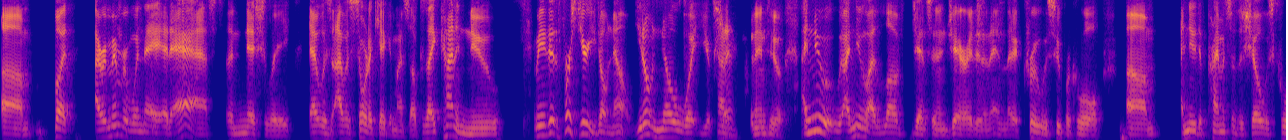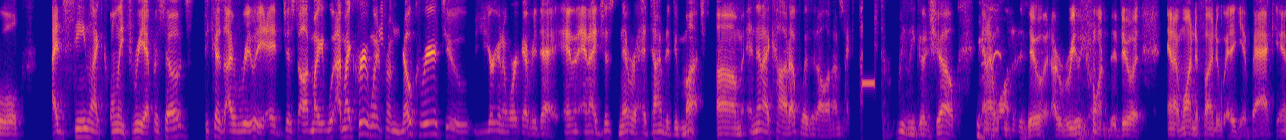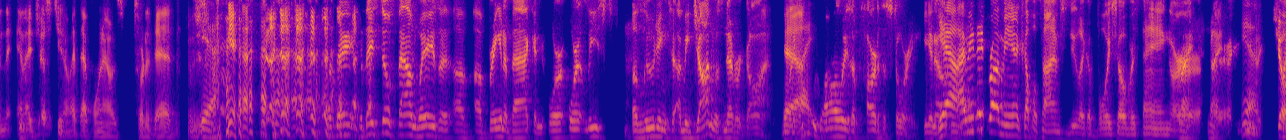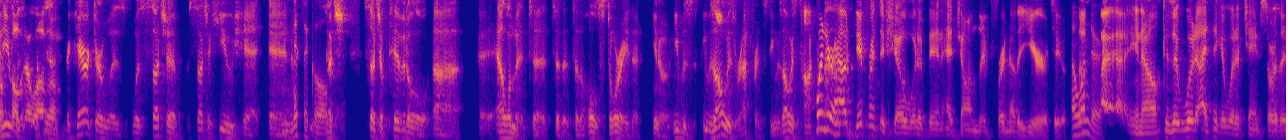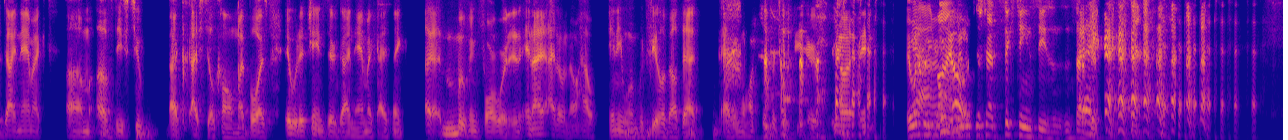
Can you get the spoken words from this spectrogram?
um, but I remember when they had asked initially, it was I was sort of kicking myself because I kind of knew. I mean, the first year you don't know. You don't know what you're kind of Sure. Into. I knew I knew I loved Jensen and Jared, and, and the crew was super cool. Um, I knew the premise of the show was cool. I'd seen like only three episodes because I really it just uh, my my career went from no career to you're going to work every day, and and I just never had time to do much. Um, and then I caught up with it all, and I was like, it's a really good show, and I wanted to do it. I really wanted to do it, and I wanted to find a way to get back. And and I just you know at that point I was sort of dead. It was just Yeah. Yeah. but they but they still found ways of, of, of bringing it back and or or at least alluding to. I mean, John was never gone. Yeah. Like, he was always a part of the story. You know. Yeah, I mean, they brought me in a couple times to do like a voiceover thing or, Right, right. or, Yeah. you know, show but was- of the, him. the character was was such a such a huge hit and Mythical. such such a pivotal uh element to to the to the whole story that you know he was he was always referenced he was always talking Wonder about how different the show would have been had John lived for another year or two. I wonder. I- I- you know, because it would. I think it would have changed sort of the dynamic um, of these two. I, I still call them my boys. It would have changed their dynamic. I think uh, moving forward, and, and I, I don't know how anyone would feel about that having watched it for twenty years. You know what I mean? it would Yeah, I have don't been fine we would just had 16 seasons instead of 50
